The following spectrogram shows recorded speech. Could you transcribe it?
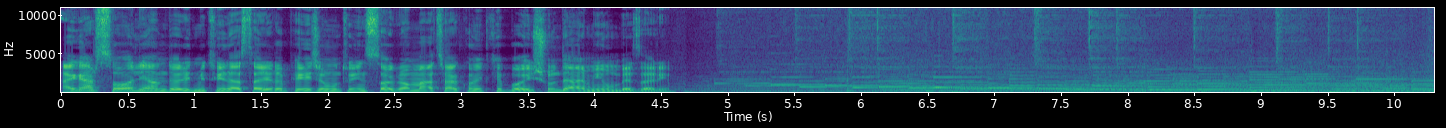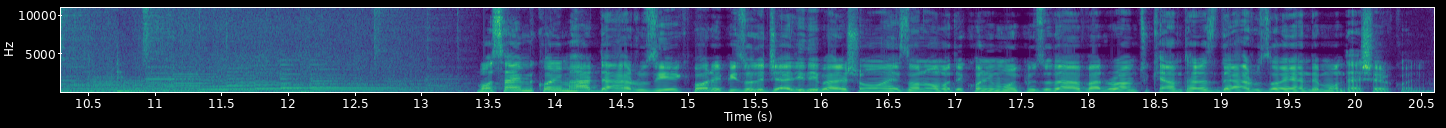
اگر سوالی هم دارید می‌تونید از طریق page مون تو اینستاگرام مطرح کنید که با ایشون در میون بذاریم. ما سعی می‌کنیم هر ده روز یک بار اپیزود جدیدی برای شما ایزان آماده کنیم و اپیزود اول رو هم تو کمتر از ده روز آینده منتشر کنیم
